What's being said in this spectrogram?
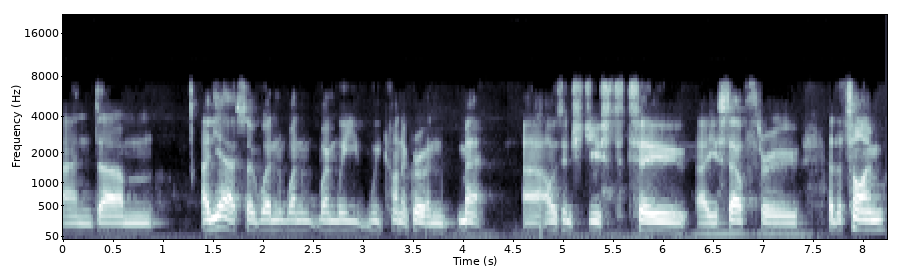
and um, and yeah, so when when when we we kind of grew and met. Uh, I was introduced to uh, yourself through, at the time,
